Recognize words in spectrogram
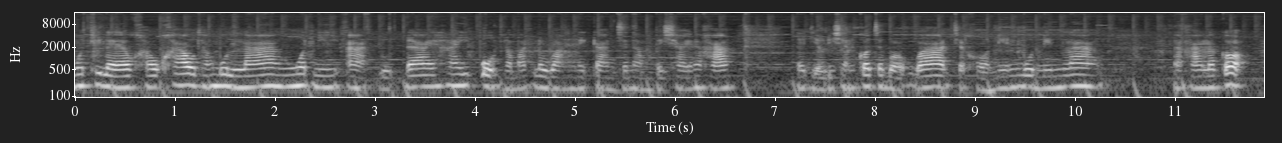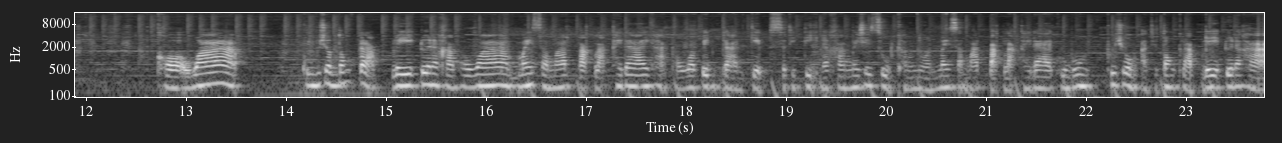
งวดที่แล้วเขาเข้าทั้งบนล่าง งวดนี้อาจหลุดได้ให้โปรดระมัดระวังในการจะนำไปใช้นะคะและเดี๋ยวดิฉันก็จะบอกว่าจะขอเน้นบนเน้นล่างนะคะ แล้วก็ขอว่าคุณผู้ชมต้องกลับเลขด้วยนะคะ เพราะว่าไม่สามารถปักหลักให้ได้ค่ะ เพราะว่าเป็นการเก็บสถิตินะคะ ไม่ใช่สูตรคำนวณไม่สามารถปักหลักให้ได้ คุณผู้ชมอาจจะต้องกลับเลขด้วยนะคะ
